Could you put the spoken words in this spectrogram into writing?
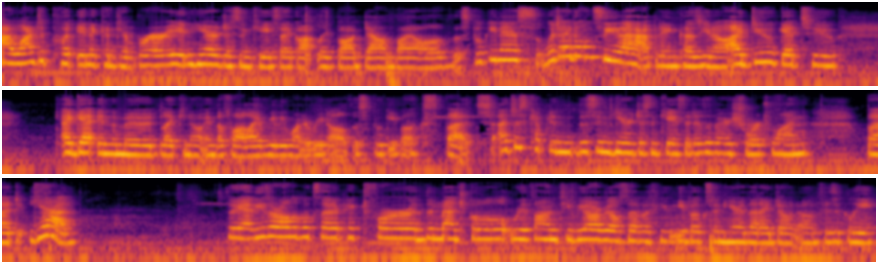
I wanted to put in a contemporary in here just in case I got like bogged down by all of the spookiness, which I don't see that happening because, you know, I do get to, I get in the mood, like, you know, in the fall, I really want to read all the spooky books, but I just kept in this in here just in case it is a very short one. But yeah, so yeah, these are all the books that I picked for the Magical Readathon TBR. We also have a few ebooks in here that I don't own physically.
